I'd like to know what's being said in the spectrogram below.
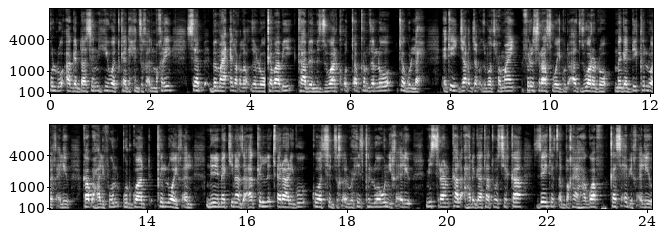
ኹሉ ኣገዳስን ህይወት ከድሕን ዝኽእል ምኽሪ፣ ሰብ ብማይ ዕልቕልቕ ዘለዎ ከባቢ ካብ ምዝዋር ክቑጠብ ከም ዘለዎ ተጉልሕ። እቲ ጀቕጀቕ ዝበዝሖ ማይ ፍርስራስ ወይ ጉድኣት ዝወረዶ መገዲ ክህልዎ ይኽእል እዩ። ካብኡ ሓሊፉ እውን ጉድጓድ ክህልዎ ይኽእል። ንመኪና ዝኣክል ጸራሪጉ ክወስድ ዝኽእል ውሒዝ ክህልዎ እውን ይኽእል እዩ። ሚስትራን ካልእ ሓደጋታት ወሲኽካ ዘይተጸበኻዮ ሃጓፍ ከስዕብ ይኽእል እዩ።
